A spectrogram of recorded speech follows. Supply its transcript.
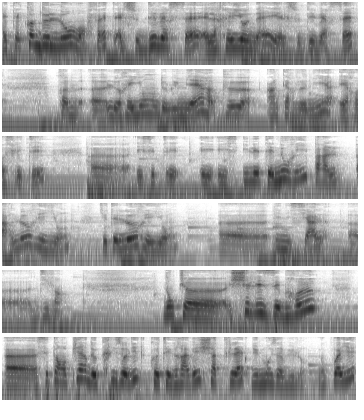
était comme de l'eau en fait, elle se déversait, elle rayonnait et elle se déversait comme euh, le rayon de lumière peut intervenir et refléter. Euh, et, c'était, et, il était nourri par, le rayon, qui était le rayon initial divin. Donc, chez les Hébreux, c'était en pierre de chrysolite qu'était gravé chaque lettre du mot Zabulon. Donc, vous voyez,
